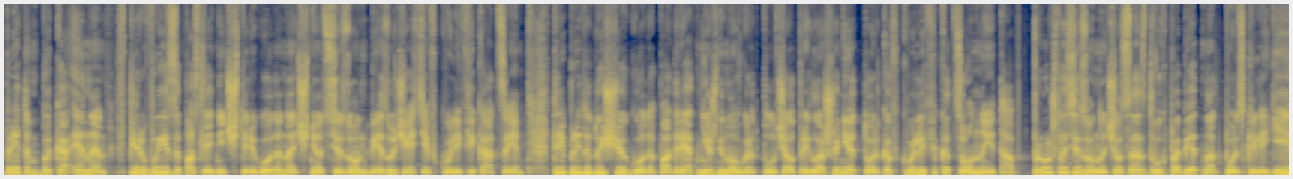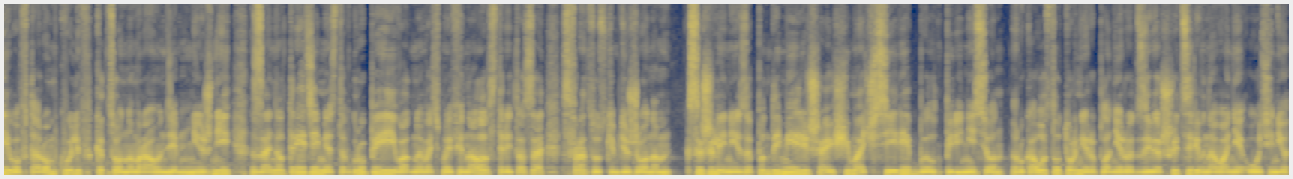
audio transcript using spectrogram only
При этом БКНН впервые за последние четыре 4 года начнет сезон без участия в квалификации. Три предыдущих года подряд Нижний Новгород получал приглашение только в квалификационный этап. Прошлый сезон начался с двух побед над польской лигией во втором квалификационном раунде. Нижний занял третье место в группе и в 1-8 финала встретился с французским Дижоном. К сожалению, из-за пандемии решающий матч серии был перенесен. Руководство турнира планирует завершить соревнования осенью.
